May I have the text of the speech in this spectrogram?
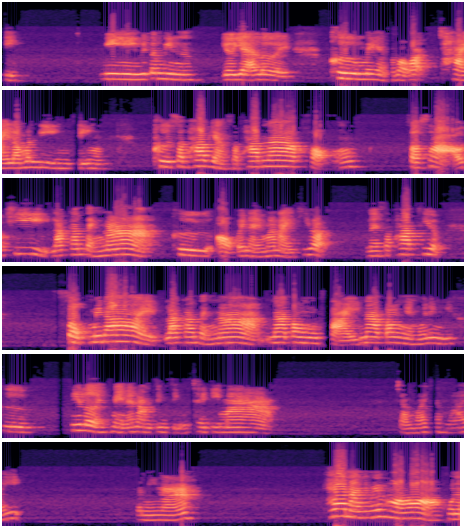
สิ มีวิตามิน เยอะแยะเลย คือเมย์อยากจะบอกว่าใช้แล้วมันดีจริงๆ คือสภาพอย่างสภาพหน้าของสาวๆที่รักการแต่งหน้า คือออกไปไหนมาไหนที่แบบในสภาพที่แบบศกไม่ได้รักการแต่งหน้า หน้าต้องใส หน้าต้องอย่างนู้นอย่างนี้คือ นี่เลยเมย์แนะนำจริง ๆ ใช้ดีมากจำไว้จำไว้อันนี้นะ แค่นั้นยังไม่พอคุณ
